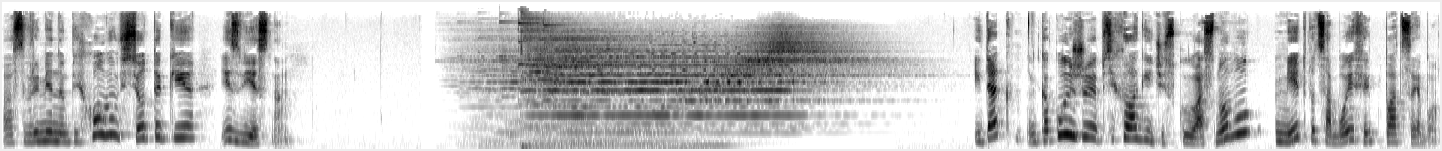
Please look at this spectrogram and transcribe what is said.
э, современным психологам все-таки известно. Итак, какую же психологическую основу имеет под собой эффект плацебо?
